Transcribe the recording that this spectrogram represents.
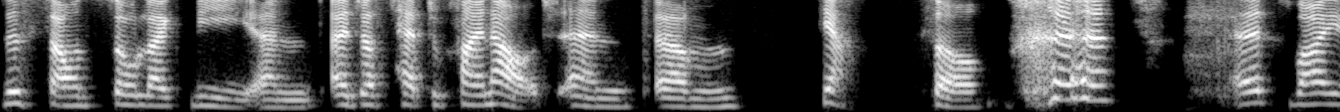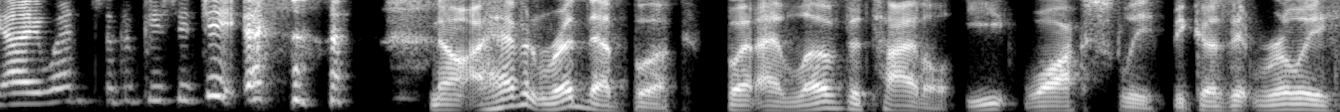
this sounds so like me. And I just had to find out. And um, so that's why I went to the PCT. no, I haven't read that book, but I love the title, Eat, Walk, Sleep, because it really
